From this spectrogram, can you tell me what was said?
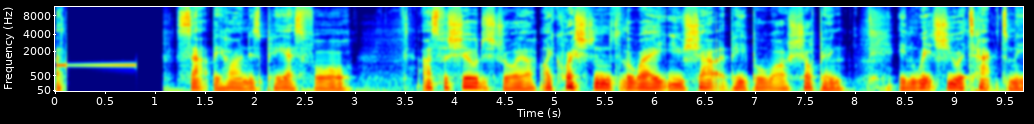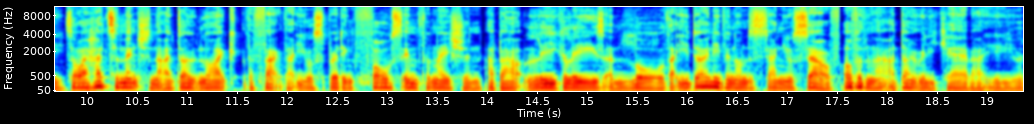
a sat behind his PS4 as for Shield Destroyer, I questioned the way you shout at people while shopping in which you attacked me. So I had to mention that I don't like the fact that you're spreading false information about legalese and law that you don't even understand yourself. Other than that, I don't really care about you. You're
